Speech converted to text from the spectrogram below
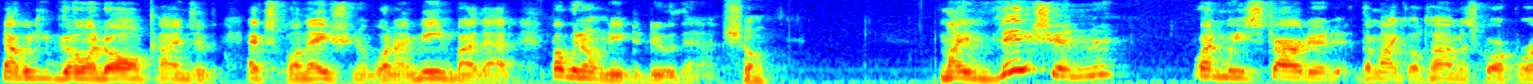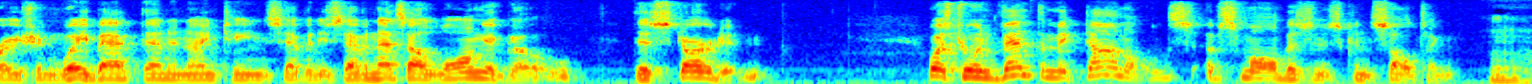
Now, we can go into all kinds of explanation of what I mean by that, but we don't need to do that. Sure. My vision when we started the Michael Thomas Corporation way back then in 1977, that's how long ago this started, was to invent the McDonald's of small business consulting. Mm.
